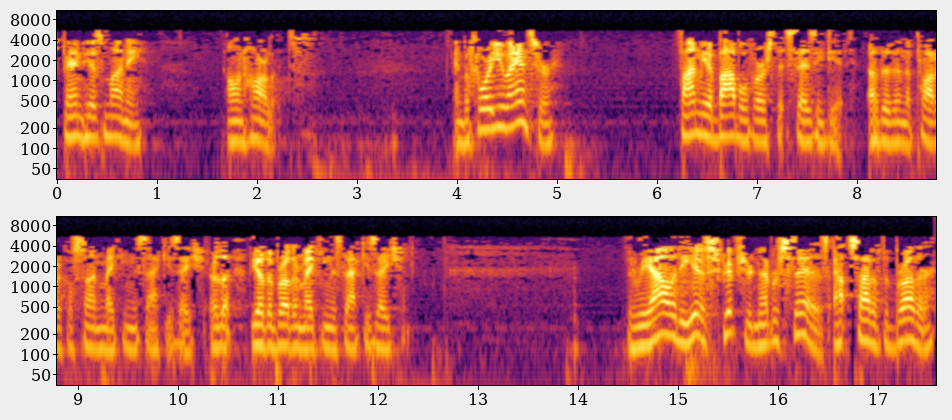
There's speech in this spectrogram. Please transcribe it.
spend his money on harlots? And before you answer, find me a Bible verse that says he did, other than the prodigal son making this accusation, or the, the other brother making this accusation. The reality is, Scripture never says, outside of the brother,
